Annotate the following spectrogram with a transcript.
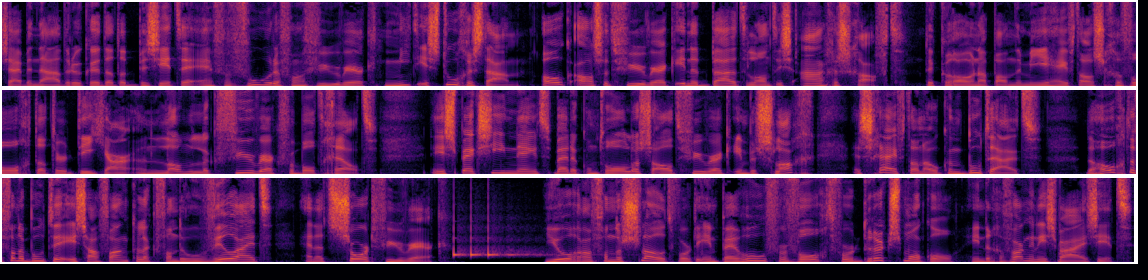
Zij benadrukken dat het bezitten en vervoeren van vuurwerk niet is toegestaan, ook als het vuurwerk in het buitenland is aangeschaft. De coronapandemie heeft als gevolg dat er dit jaar een landelijk vuurwerkverbod geldt. De inspectie neemt bij de controles al het vuurwerk in beslag en schrijft dan ook een boete uit. De hoogte van de boete is afhankelijk van de hoeveelheid en het soort vuurwerk. Joran van der Sloot wordt in Peru vervolgd voor drugsmokkel in de gevangenis waar hij zit.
